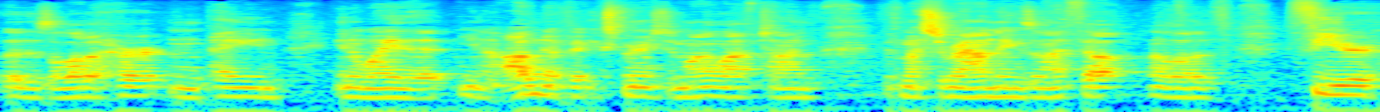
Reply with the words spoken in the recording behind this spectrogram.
there's a lot of hurt and pain in a way that you know I've never experienced in my lifetime with my surroundings, and I felt a lot of fear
